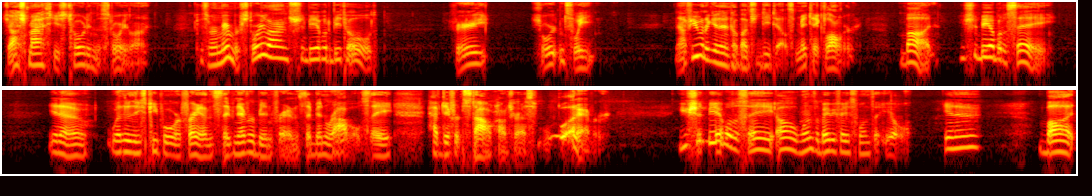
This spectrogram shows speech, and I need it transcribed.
Josh Matthews told him the storyline. Because remember, storylines should be able to be told. Very short and sweet. Now, if you want to get into a bunch of details, it may take longer. But you should be able to say, you know, whether these people were friends, they've never been friends, they've been rivals, they have different style contrasts, whatever. You should be able to say, oh, one's a babyface, one's a heel. You know? But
